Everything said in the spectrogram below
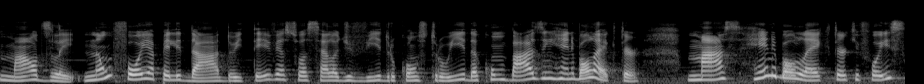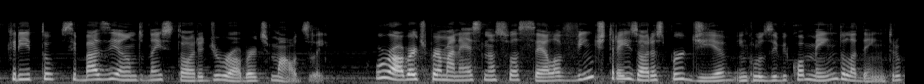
Maudsley não foi apelidado e teve a sua cela de vidro construída com base em Hannibal Lecter, mas Hannibal Lecter que foi escrito se baseando na história de Robert Maudsley. O Robert permanece na sua cela 23 horas por dia, inclusive comendo lá dentro,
